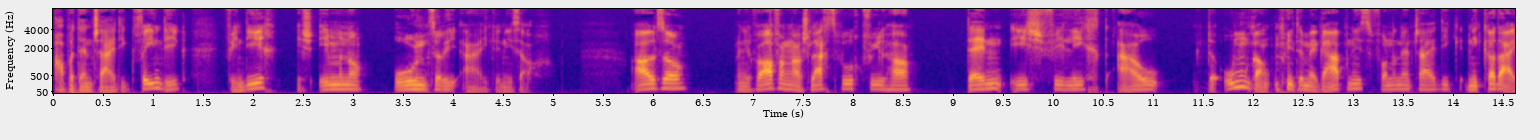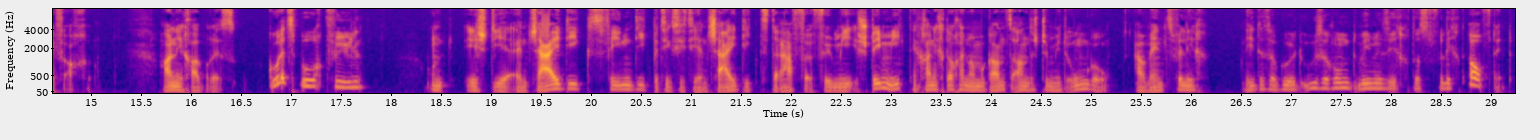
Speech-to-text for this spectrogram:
Aber die Entscheidung, finde ich, finde ich, ist immer noch unsere eigene Sache. Also, wenn ich von Anfang an ein schlechtes Bauchgefühl habe, dann ist vielleicht auch der Umgang mit dem Ergebnis von einer Entscheidung nicht gerade einfacher. Habe ich aber ein gutes Bauchgefühl und ist die Entscheidungsfindung bzw. die Entscheidung zu treffen für mich stimmig, dann kann ich doch auch noch mal ganz anders damit umgehen. Auch wenn es vielleicht nicht so gut rauskommt, wie man sich das vielleicht erhofft hat.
